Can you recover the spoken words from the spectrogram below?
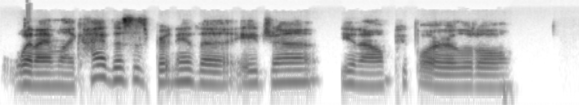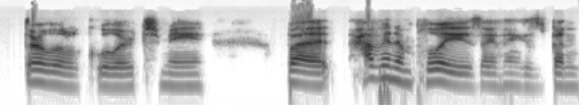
when I'm like, "Hi, this is Brittany, the agent," you know, people are a little they're a little cooler to me. But having employees, I think, has been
